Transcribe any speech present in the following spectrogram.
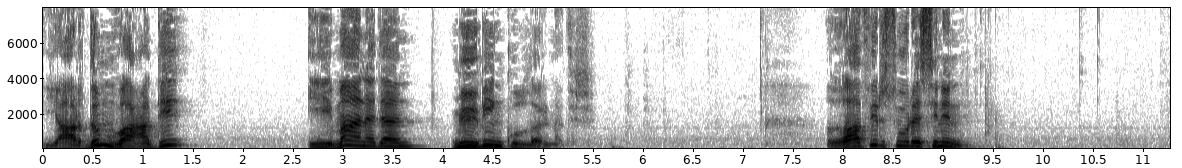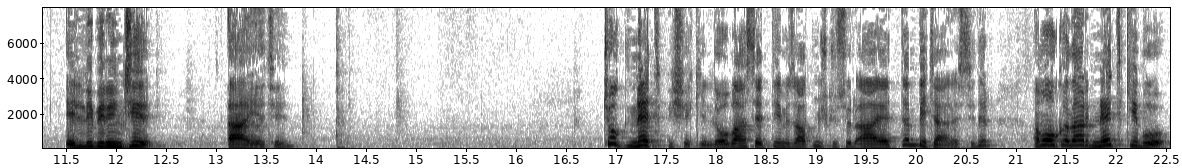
yardım vaadi iman eden mümin kullarınadır. Gafir suresinin 51. ayeti çok net bir şekilde o bahsettiğimiz 60 küsür ayetten bir tanesidir. Ama o kadar net ki bu.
